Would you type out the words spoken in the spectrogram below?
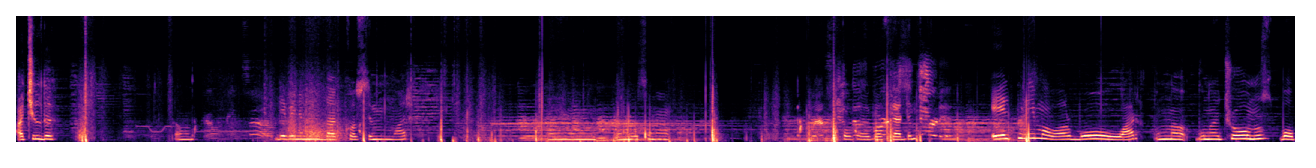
Açıldı. Tamam. Bir de benim burada kostümüm var. Ee, Ondan sonra çok gösterdim. El Primo var, Bow var. Buna, buna çoğunuz Bob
